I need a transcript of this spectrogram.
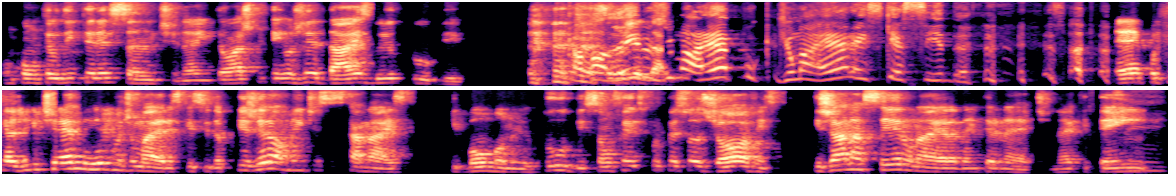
um conteúdo interessante, né? Então acho que tem os Jedi do YouTube. Cavaleiros de uma época, de uma era esquecida. é, porque a gente é mesmo de uma era esquecida, porque geralmente esses canais que bombam no YouTube são feitos por pessoas jovens que já nasceram na era da internet, né? Que tem.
